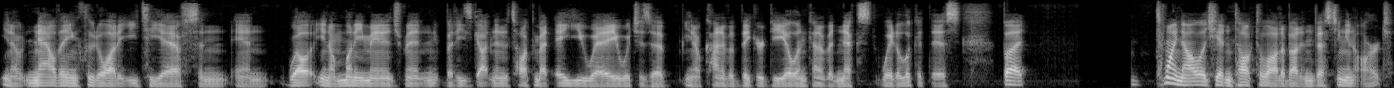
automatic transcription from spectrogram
you know, now they include a lot of ETFs and and well, you know, money management. But he's gotten into talking about AUA, which is a you know kind of a bigger deal and kind of a next way to look at this. But to my knowledge, he hadn't talked a lot about investing in art.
